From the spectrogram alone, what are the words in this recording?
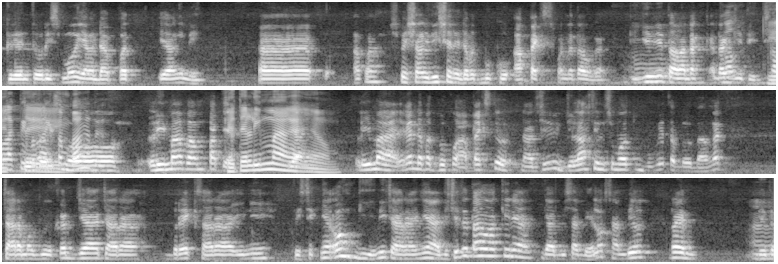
Gran Turismo yang dapat yang ini apa special edition yang dapat buku Apex pernah tahu nggak? Gini tahu anak anak Kol- GT. GT. item banget ya. Oh, lima apa empat ya? GT 5 kayaknya om. lima ya kan dapat buku Apex tuh. Nah di situ jelasin semua tuh bukunya tebel banget. Cara mobil kerja, cara brake, cara ini fisiknya. Oh gini caranya. Di situ tahu akhirnya nggak bisa belok sambil rem gitu.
